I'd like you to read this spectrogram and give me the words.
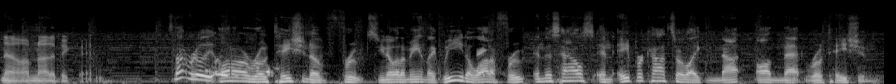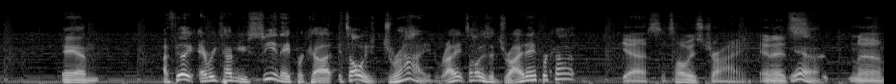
no, I'm not a big fan. It's not really on our rotation of fruits. You know what I mean? Like we eat a lot of fruit in this house, and apricots are like not on that rotation. And I feel like every time you see an apricot, it's always dried, right? It's always a dried apricot. Yes, it's always dry, and it's Yeah. No,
